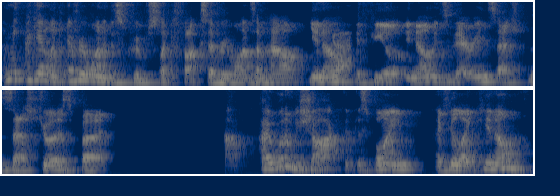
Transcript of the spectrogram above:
I mean, again, like everyone in this group just like fucks everyone somehow, you know. Yeah. It feel, you know, it's very incestuous, but I wouldn't be shocked at this point. I feel like, you know,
